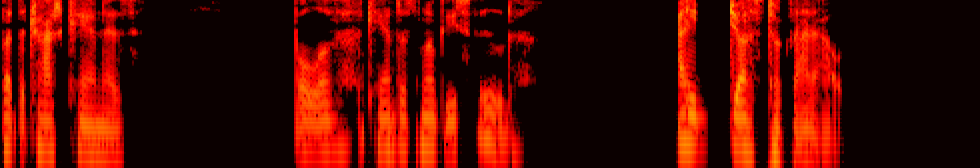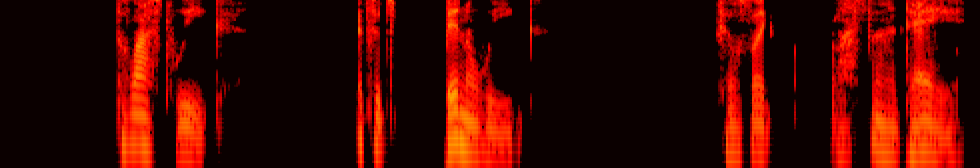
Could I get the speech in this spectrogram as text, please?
But the trash can is full of cans of Smokey's food. I just took that out. The last week. If it's been a week. Feels like less than a day.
